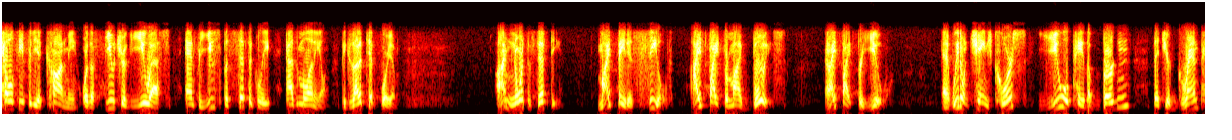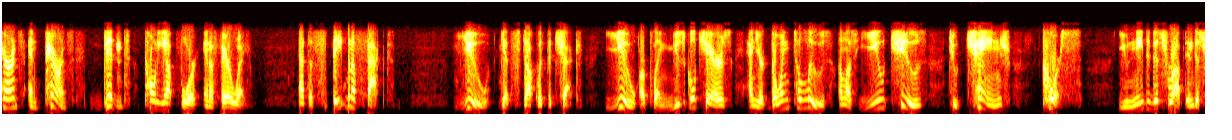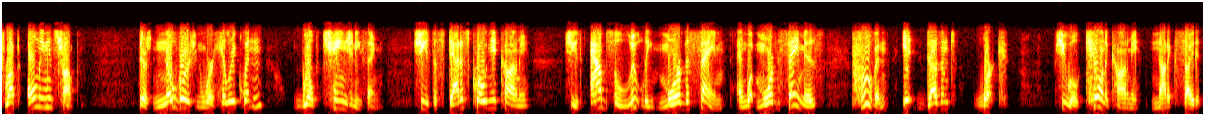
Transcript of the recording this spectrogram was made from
healthy for the economy or the future of the U.S. and for you specifically as a millennial. Because I have a tip for you. I'm north of 50. My fate is sealed. I fight for my boys, and I fight for you. And if we don't change course, you will pay the burden that your grandparents and parents didn't pony up for in a fair way. That's a statement of fact. You get stuck with the check. You are playing musical chairs and you're going to lose unless you choose to change course. You need to disrupt, and disrupt only means Trump. There's no version where Hillary Clinton will change anything. She's the status quo in the economy. She's absolutely more of the same. And what more of the same is, proven it doesn't work. She will kill an economy, not excite it.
